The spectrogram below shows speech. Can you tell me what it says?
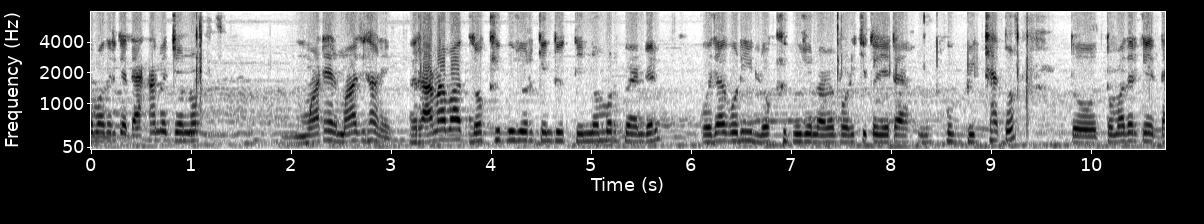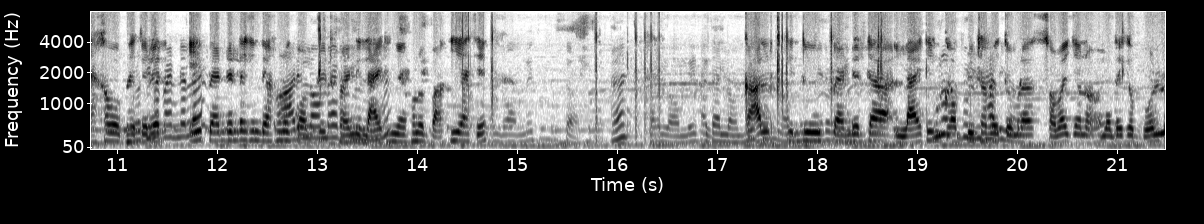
তোমাদেরকে দেখানোর জন্য। মাঠের মাঝখানে রানাবাদ লক্ষ্মী পুজোর কিন্তু তিন নম্বর প্যান্ডেল কোজাগরি লক্ষ্মী পুজো নামে পরিচিত যেটা খুব বিখ্যাত। তো তোমাদেরকে দেখাবো ভেতরে। এই প্যান্ডেলটা কিন্তু এখনও কমপ্লিট হয়নি লাইটিং এখনও বাকি আছে। কাল কিন্তু প্যান্ডেলটা লাইটিং কমপ্লিট হবে তোমরা সবাই যেন আমাদেরকে বলল।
